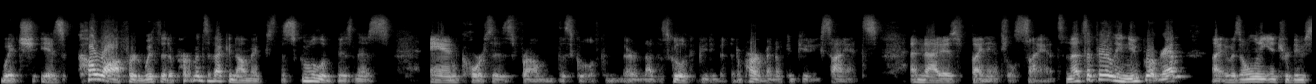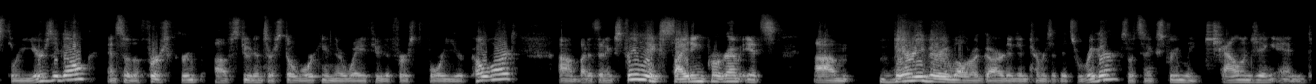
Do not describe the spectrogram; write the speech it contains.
which is co-offered with the Departments of Economics, the School of Business, and courses from the School of, or not the School of Computing, but the Department of Computing Science, and that is financial science. And that's a fairly new program. Uh, it was only introduced three years ago, and so the first group of students are still working their way through the first four-year cohort, um, but it's an extremely exciting program. It's um, very, very well regarded in terms of its rigor. So it's an extremely challenging and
